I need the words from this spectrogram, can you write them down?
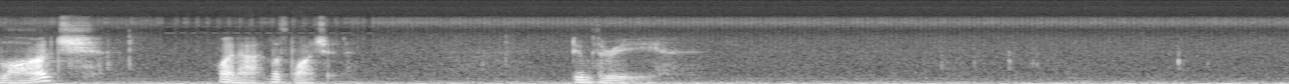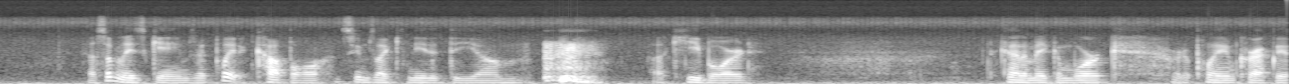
launch. Why not? Let's launch it. Doom 3. Now some of these games, I played a couple. It seems like you needed the um, a keyboard to kind of make them work or to play them correctly.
